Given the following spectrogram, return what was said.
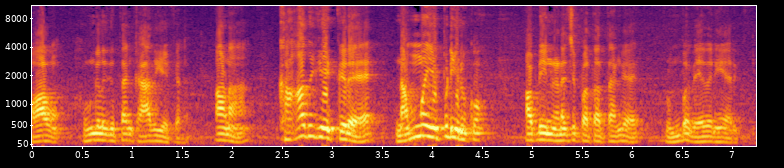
பாவம். அவங்களுக்கு தான் காது கேட்கல. ஆனால் காது கேட்குற நம்ம எப்படி இருக்கோம் அப்படின்னு நினச்சி பார்த்தா தாங்க ரொம்ப வேதனையாக இருக்குது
